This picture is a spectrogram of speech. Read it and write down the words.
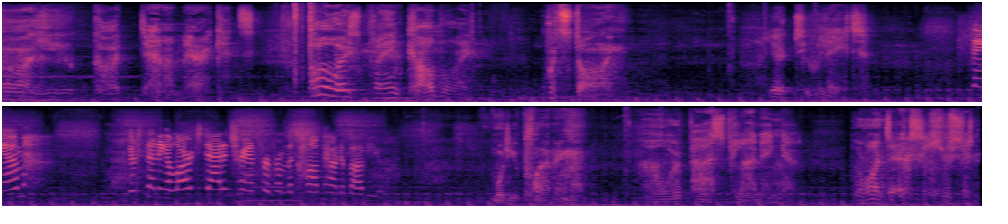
Oh, you goddamn Americans. Always playing cowboy. Quit stalling. You're too late. Sam, they're sending a large data transfer from the compound above you. What are you planning? Oh, we're past planning. We're on to execution.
